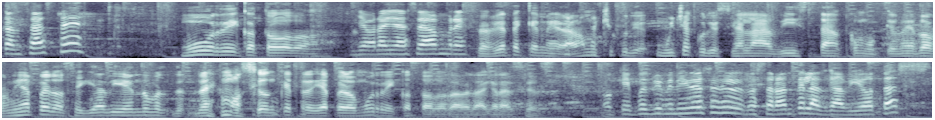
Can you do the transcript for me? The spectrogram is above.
¿Cansaste? Muy rico todo. Y ahora ya hace hambre. Pero fíjate que me daba mucha, mucha curiosidad la vista, como que me dormía, pero seguía viendo la emoción que traía, pero muy rico todo, la verdad, gracias. Ok, pues bienvenidos. Es el restaurante Las Gaviotas.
